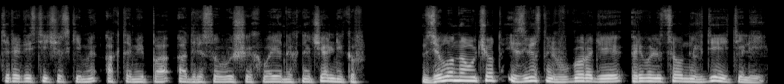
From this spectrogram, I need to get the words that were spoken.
террористическими актами по адресу высших военных начальников, взяло на учет известных в городе революционных деятелей,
